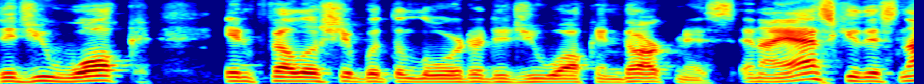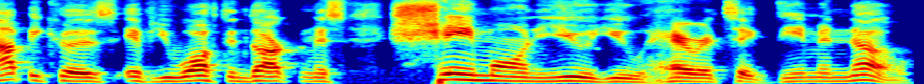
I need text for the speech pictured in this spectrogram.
Did you walk in fellowship with the Lord or did you walk in darkness? And I ask you this not because if you walked in darkness, shame on you, you heretic demon. No.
